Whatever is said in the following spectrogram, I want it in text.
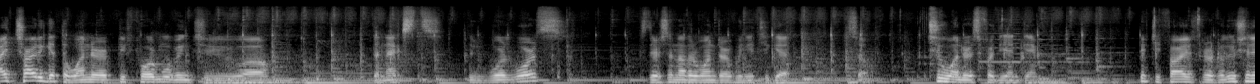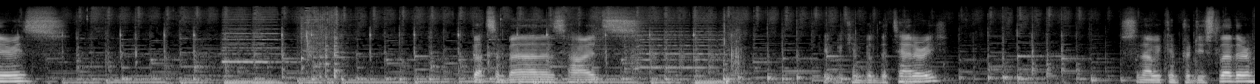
I try to get the wonder before moving to uh, the next the World Wars. There's another wonder we need to get. So, two wonders for the end game. 55 revolutionaries. Got some bananas, hides. Okay, we can build the tannery. So now we can produce leather.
